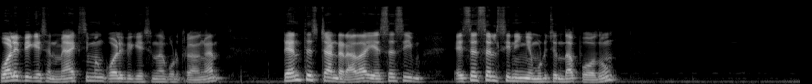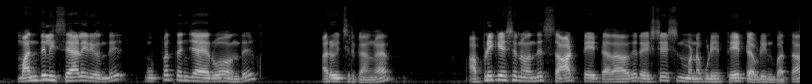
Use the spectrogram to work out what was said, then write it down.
குவாலிஃபிகேஷன் மேக்ஸிமம் குவாலிஃபிகேஷன் தான் கொடுத்துருக்காங்க. டென்த்து ஸ்டாண்டர்ட் அதாவது எஸ்எஸ்சி எஸ்எஸ்எல்சி நீங்கள் முடிச்சிருந்தா போதும். மந்த்லி சேலரி வந்து முப்பத்தஞ்சாயிரரூவா வந்து அறிவிச்சிருக்காங்க. அப்ளிகேஷன் வந்து ஷார்ட் டேட் அதாவது ரெஜிஸ்ட்ரேஷன் பண்ணக்கூடிய டேட் அப்படின்னு பார்த்தா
